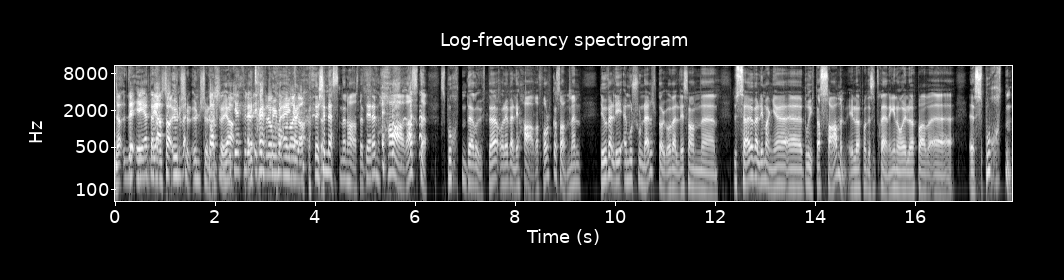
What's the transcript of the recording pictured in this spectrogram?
Ja, det, er den ja. altså, Unnskyld, unnskyld. Karsten, unnskyld ja. ikke for, Jeg trekker meg med en gang. Det er ikke nesten den hardeste. Det er den hardeste sporten der ute, og det er veldig harde folk og sånn, men det er jo veldig emosjonelt òg, og veldig sånn eh, Du ser jo veldig mange uh, bryte sammen i løpet av disse treningene og i løpet av eh, eh, sporten.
